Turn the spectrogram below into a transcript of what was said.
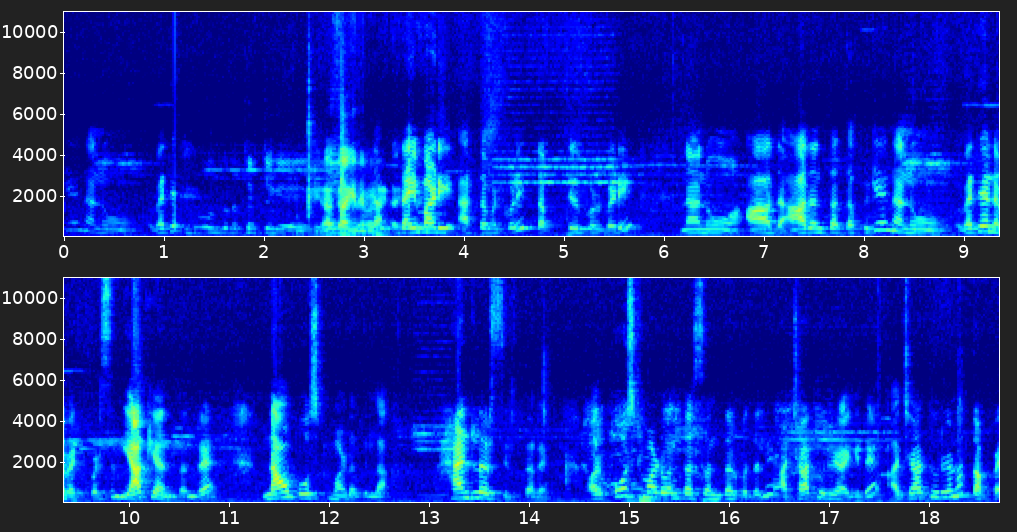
ನಾನು. ದಯಮಾಡಿ ಅರ್ಥ ಮಾಡ್ಕೊಳ್ಳಿ ತಪ್ಪು ತಿಳ್ಕೊಳ್ಬೇಡಿ. ನಾನು ಆದ ಆದಂಥ ತಪ್ಪಿಗೆ ನಾನು ವ್ಯಥೆಯನ್ನು ವ್ಯಕ್ತಪಡಿಸ್ತೀನಿ. ಯಾಕೆ ಅಂತಂದರೆ ನಾವು ಪೋಸ್ಟ್ ಮಾಡೋದಿಲ್ಲ. ಹ್ಯಾಂಡ್ಲರ್ಸ್ ಇರ್ತಾರೆ. ಅವ್ರು ಪೋಸ್ಟ್ ಮಾಡುವಂಥ ಸಂದರ್ಭದಲ್ಲಿ ಅಚಾತುರ್ಯ ಆಗಿದೆ. ಅಚಾತುರ್ಯನೂ ತಪ್ಪೆ.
